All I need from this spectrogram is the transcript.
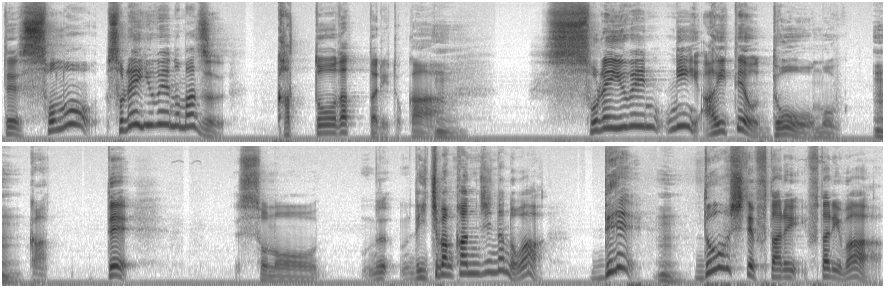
でそのそれゆえのまず葛藤だったりとか、うん。それゆえに相手をどう思ううん。かってそのむで一番肝心なのはでうん。どうして2人二人は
